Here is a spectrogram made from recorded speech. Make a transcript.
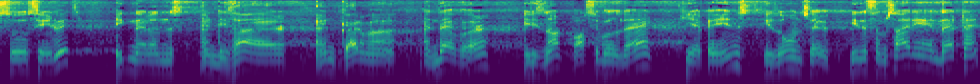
associate with ignorance and desire and karma, and therefore it is not possible that he attains his own self. He is a samsari at that time.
